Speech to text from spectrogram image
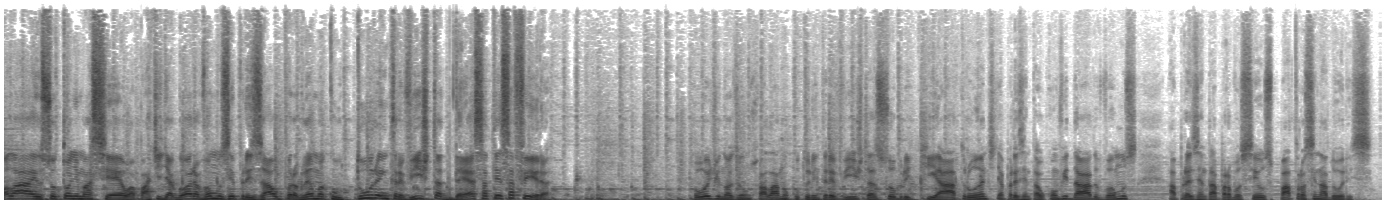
Olá, eu sou Tony Maciel. A partir de agora vamos reprisar o programa Cultura Entrevista dessa terça-feira. Hoje nós vamos falar no Cultura Entrevista sobre teatro. Antes de apresentar o convidado, vamos apresentar para você os patrocinadores.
